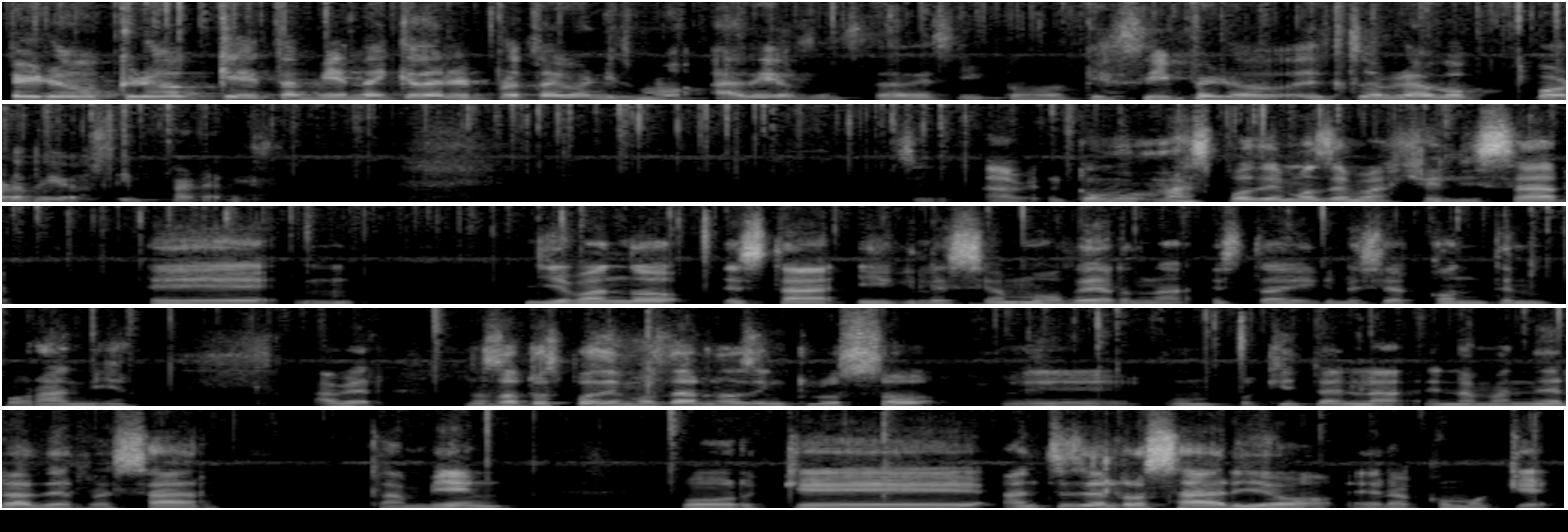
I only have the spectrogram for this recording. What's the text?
pero creo que también hay que dar el protagonismo a Dios, o sea, decir como que sí, pero esto lo hago por Dios y para Dios. A ver, ¿cómo más podemos evangelizar eh, llevando esta iglesia moderna, esta iglesia contemporánea? A ver, nosotros podemos darnos incluso eh, un poquito en la, en la manera de rezar también, porque antes del rosario era como que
